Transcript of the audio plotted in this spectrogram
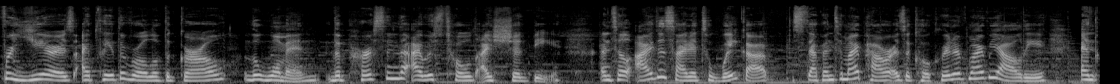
For years, I played the role of the girl, the woman, the person that I was told I should be, until I decided to wake up, step into my power as a co creator of my reality, and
